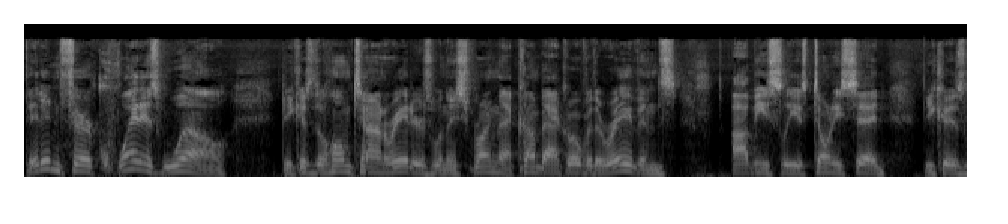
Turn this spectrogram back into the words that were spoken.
they didn't fare quite as well because the hometown Raiders, when they sprung that comeback over the Ravens, obviously, as Tony said, because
